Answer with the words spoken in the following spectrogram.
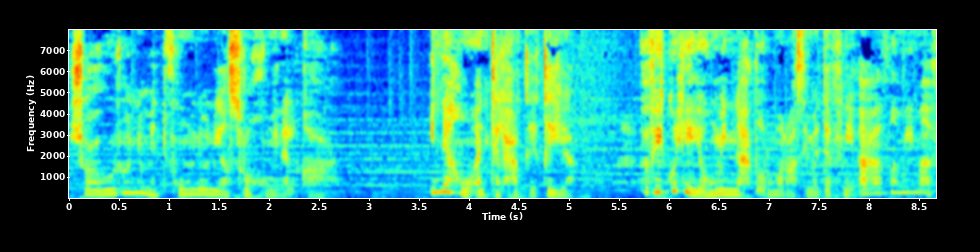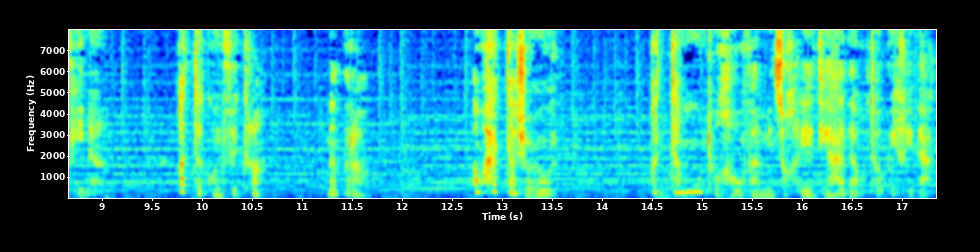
شعور مدفون يصرخ من القاع. إنه أنت الحقيقية ففي كل يوم نحضر مراسم دفن أعظم ما فينا. قد تكون فكرة نظرة أو حتى شعور قد تموت خوفا من سخرية هذا وتوبيخ ذاك.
